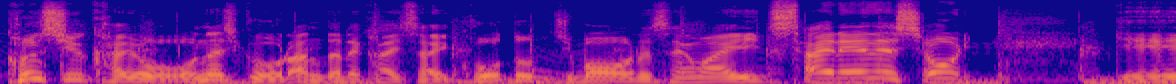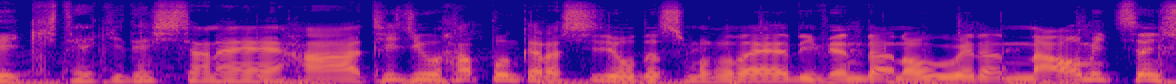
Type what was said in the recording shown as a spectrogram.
今週火曜同じくオランダで開催。コートジボール戦は1対0で勝利。劇的でしたね。88分から出場ですものね。ディフェンダーの上田直道選手。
